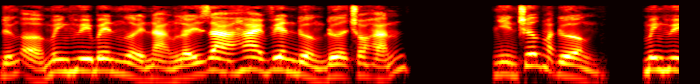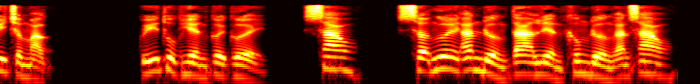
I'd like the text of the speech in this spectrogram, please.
đứng ở Minh Huy bên người nàng lấy ra hai viên đường đưa cho hắn. Nhìn trước mặt đường, Minh Huy trầm mặc. Quý thuộc hiền cười cười, sao, sợ ngươi ăn đường ta liền không đường ăn sao.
